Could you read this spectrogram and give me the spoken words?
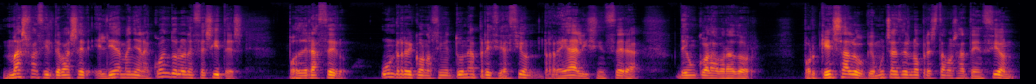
más fácil te va a ser el día de mañana, cuando lo necesites, poder hacer un reconocimiento, una apreciación real y sincera de un colaborador. Porque es algo que muchas veces no prestamos atención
